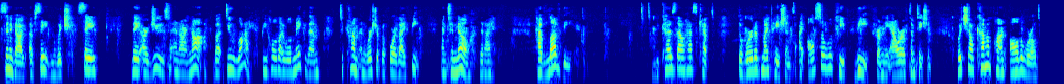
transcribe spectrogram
synagogue of Satan, which say they are Jews and are not, but do lie. Behold, I will make them to come and worship before thy feet, and to know that I have loved thee. Because thou hast kept the word of my patience, I also will keep thee from the hour of temptation, which shall come upon all the world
